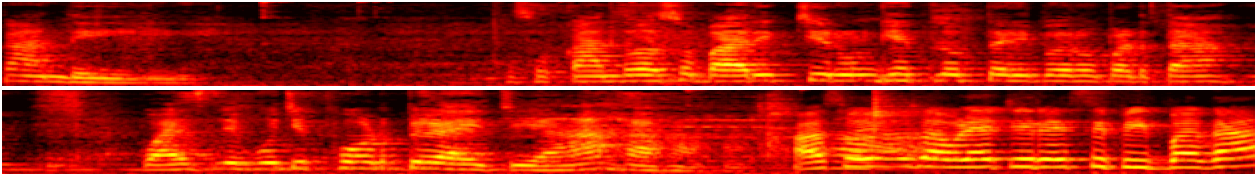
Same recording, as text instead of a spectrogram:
कांदे. तसं कांदो असं बारीक चिरून घेतलो तरी बरं पडता. वाईस लिंबूची फोड पिळायची हा हा हा हा. असं या जवळ्याची रेसिपी बघा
